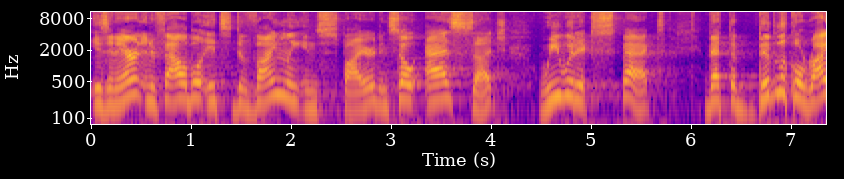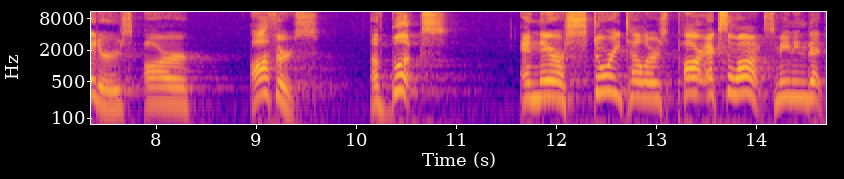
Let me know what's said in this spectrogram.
is inerrant and infallible, it's divinely inspired, and so as such, we would expect that the biblical writers are authors of books. And they are storytellers par excellence, meaning that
